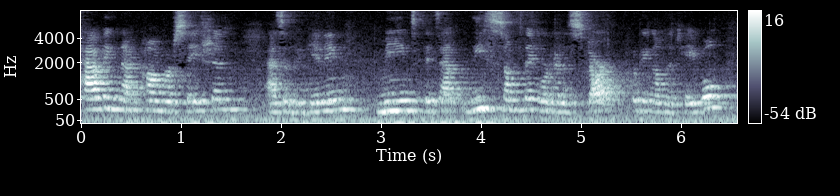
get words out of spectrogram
having that conversation as a beginning means it's at least something we're going to start putting on the table,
